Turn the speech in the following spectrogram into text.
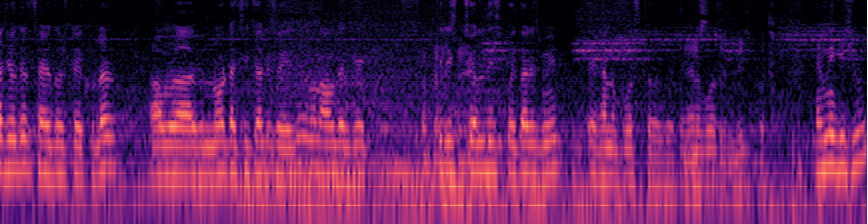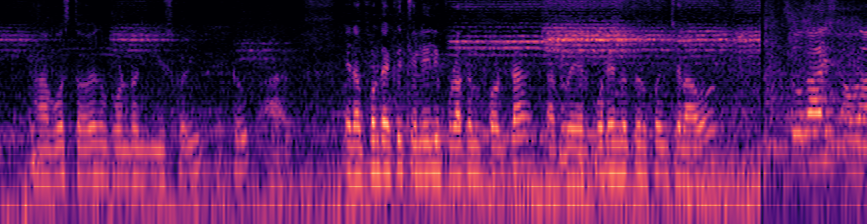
আছে ওদের সাড়ে দশটায় খোলার আমরা এখন নটা ছিচাল্লিশ হয়েছে এখন আমাদেরকে তিরিশ চল্লিশ পঁয়তাল্লিশ মিনিট এখানে বসতে হবে। এখানে এমনি কিছু? হ্যাঁ বসতে হবে এখন ফোনটা ইউজ করি একটু আর এটা ফোনটা একটু চলে এলি পুরাতন ফোনটা তারপরে এরপরে নতুন ফোন চালাবো। সো গাইস আমরা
